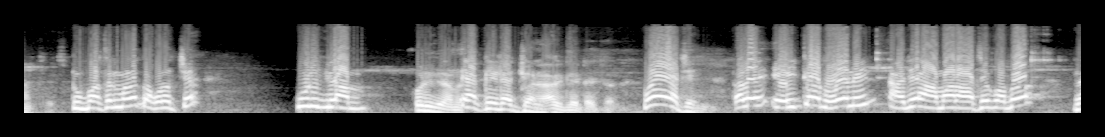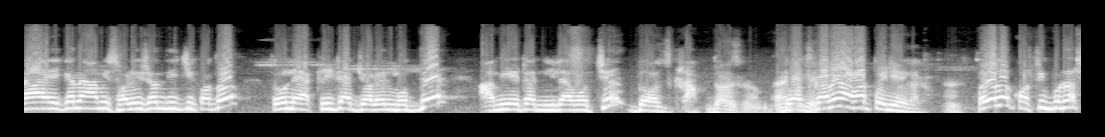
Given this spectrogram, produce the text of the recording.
আচ্ছা আচ্ছা। টু পার্সেন্ট মানে তখন হচ্ছে কুড়ি গ্রাম কুড়ি গ্রাম। এক লিটার জল। এক লিটার জল। হয়ে গেছে? তাহলে এইটা ধরে নিন আজে আমার আছে কত? না এখানে আমি সলিউশন দিচ্ছি কত? তখন এক লিটার জলের মধ্যে আমি এটা নিলাম হচ্ছে দশ গ্রাম। দশ গ্রাম। দশ গ্রামে আমার তৈরি হয়ে গেল। হ্যাঁ। হয়ে গেল কস্টিক পটাশ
